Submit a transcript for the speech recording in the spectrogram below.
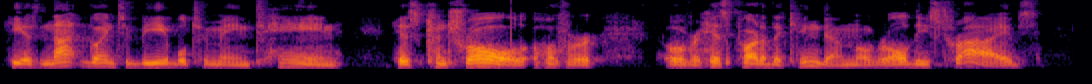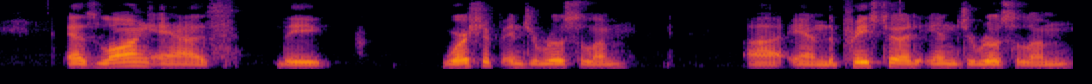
he is not going to be able to maintain his control over over his part of the kingdom, over all these tribes, as long as the worship in Jerusalem uh, and the priesthood in Jerusalem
